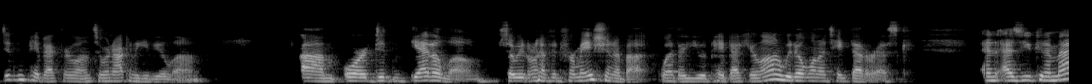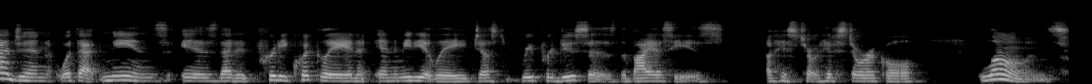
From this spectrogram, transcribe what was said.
didn't pay back their loan. So we're not going to give you a loan. Um, or didn't get a loan. So we don't have information about whether you would pay back your loan. We don't want to take that risk. And as you can imagine, what that means is that it pretty quickly and, and immediately just reproduces the biases of histor- historical loans.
